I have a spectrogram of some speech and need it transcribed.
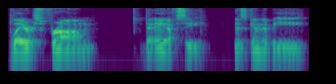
players from the AFC, is going to be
